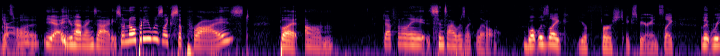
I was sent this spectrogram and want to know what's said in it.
Guess girl. what? Yeah, you have anxiety. So nobody was like surprised, but um, definitely since I was like little. What was like your first experience? Like, like where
